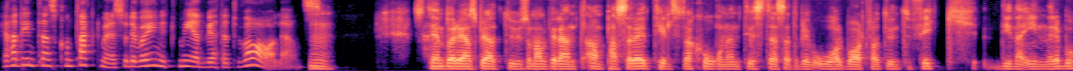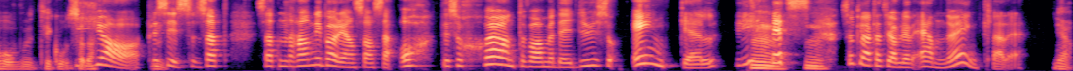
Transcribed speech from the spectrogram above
Jag hade inte ens kontakt med det, så det var ju inget medvetet val ens. Mm. Så till en början så blev att du som ambivalent anpassade dig till situationen tills dess att det blev ohållbart för att du inte fick dina inre behov tillgodosedda. Ja, mm. precis. Mm. Så, att, så att när han i början sa så här, åh, det är så skönt att vara med dig, du är så enkel. Mm, yes! Mm, mm. Såklart att jag blev ännu enklare. Ja.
